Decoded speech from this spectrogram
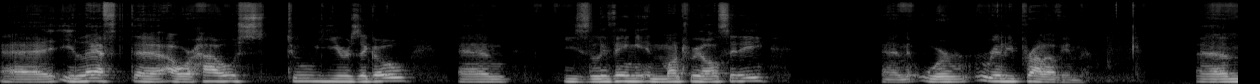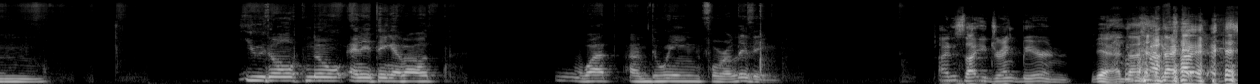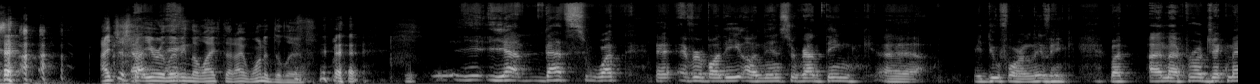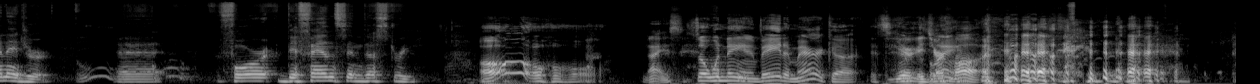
Uh, he left uh, our house two years ago and he's living in Montreal City and we're really proud of him. Um, you don't know anything about what I'm doing for a living. I just thought you drank beer and Yeah, I thought, I thought- I just thought you were living the life that I wanted to live. Y- Yeah, that's what uh, everybody on Instagram think uh, I do for a living. But I'm a project manager uh, for defense industry. oh, nice. so when they invade America, it's Your, him to it's your fault.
